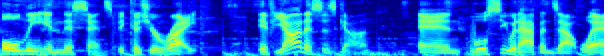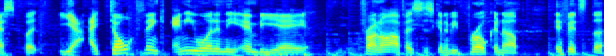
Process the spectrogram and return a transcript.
only in this sense because you're right. If Giannis is gone, and we'll see what happens out west, but yeah, I don't think anyone in the NBA front office is going to be broken up if it's the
